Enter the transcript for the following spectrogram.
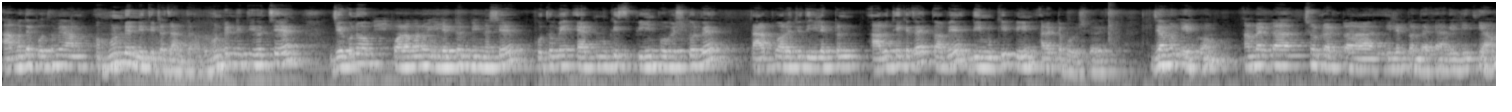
আমাদের প্রথমে হুন্ডের নীতিটা জানতে হবে। হুন্ডের নীতি হচ্ছে যে কোনো পরমাণু ইলেকট্রন বিন্যাসে প্রথমে একমুখী স্পিন প্রবেশ করবে, তারপরে যদি ইলেকট্রন আরও থেকে যায়, তবে দ্বিমুখী পিন আরেকটা প্রবেশ করে। যেমন এরকম, আমরা একটা ছোট একটা ইলেকট্রন দেখে, আগে লিথিয়াম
